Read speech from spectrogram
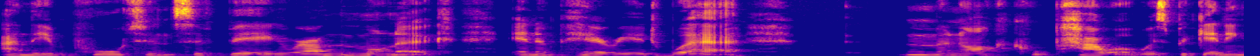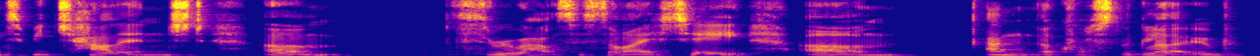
and the importance of being around the monarch in a period where monarchical power was beginning to be challenged um, throughout society um, and across the globe.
